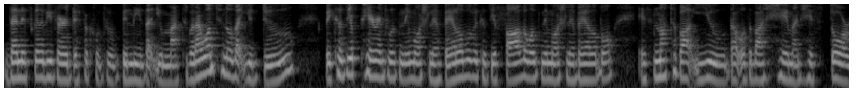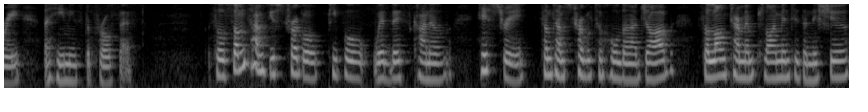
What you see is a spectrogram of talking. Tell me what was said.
then it's going to be very difficult to believe that you matter. But I want to know that you do because your parent wasn't emotionally available, because your father wasn't emotionally available. It's not about you, that was about him and his story that he needs to process. So sometimes you struggle, people with this kind of history sometimes struggle to hold on a job. So long term employment is an issue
